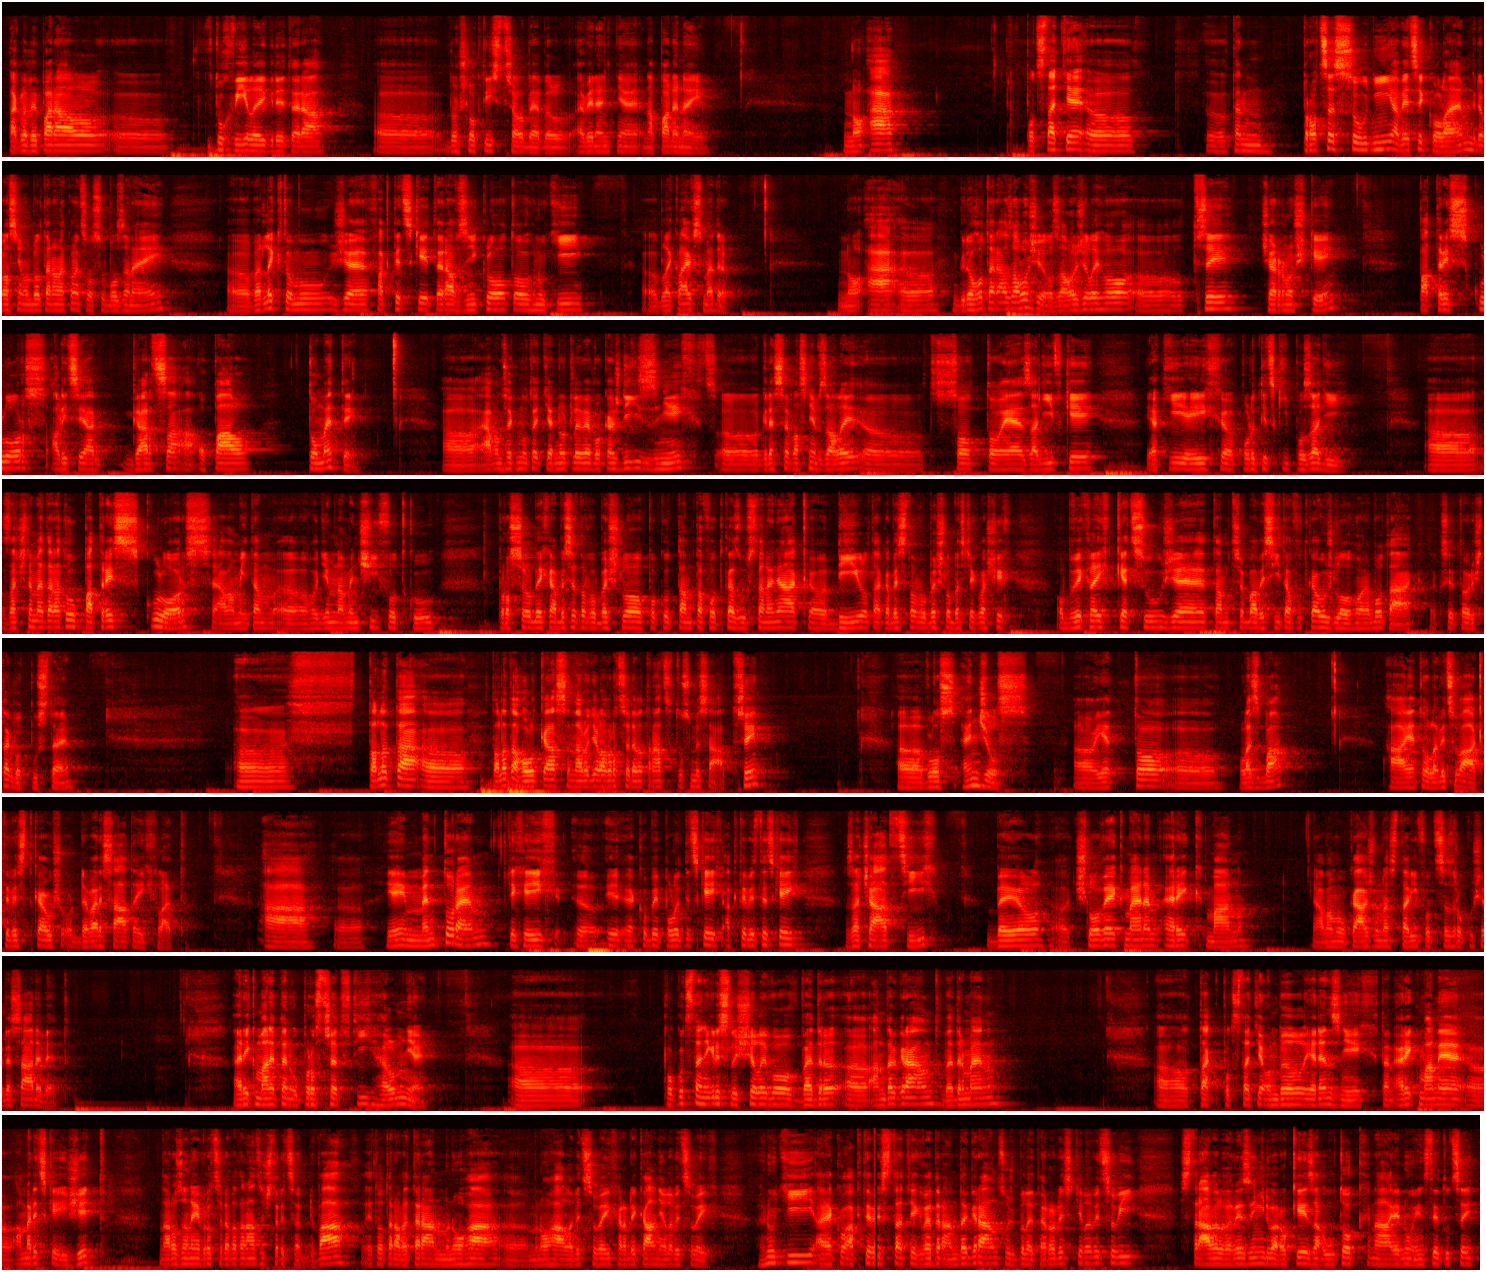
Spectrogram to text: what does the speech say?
Takhle vypadal uh, v tu chvíli, kdy teda uh, došlo k té střelbě, byl evidentně napadený. No a v podstatě uh, ten proces soudní a věci kolem, kde vlastně on byl teda nakonec osvobozený, eh, vedly k tomu, že fakticky teda vzniklo to hnutí eh, Black Lives Matter. No a eh, kdo ho teda založil? Založili ho tři černošky, Patrice Coulors, Alicia Garza a Opal Tomety. Já vám řeknu teď jednotlivě o každý z nich, kde se vlastně vzali, co to je za dívky, jaký je jejich eh, politický pozadí. Začneme teda tou Patrice Coulors, já vám ji tam hodím na menší fotku. Prosil bych, aby se to obešlo, pokud tam ta fotka zůstane nějak díl, tak aby se to obešlo bez těch vašich obvyklých keců, že tam třeba vysí ta fotka už dlouho nebo tak, tak si to když tak odpuste. Uh, Tahleta, uh, tahleta holka se narodila v roce 1983 uh, v Los Angeles Eh, je to eh, lesba a je to levicová aktivistka už od 90. let. A eh, jejím mentorem v těch jejich jakoby politických, aktivistických začátcích byl člověk jménem Eric Mann. Já vám ukážu na starý fotce z roku 69. Eric Mann je ten uprostřed v té helmě. Pokud jste někdy slyšeli o Weather Underground, Weatherman, Eh, tak v podstatě on byl jeden z nich. Ten Eric Mann je eh, americký žid, narozený v roce 1942, je to teda veterán mnoha, eh, mnoha levicových, radikálně levicových hnutí a jako aktivista těch Weather Underground, což byli teroristi levicoví, strávil ve vězení dva roky za útok na jednu instituci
